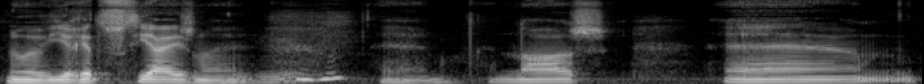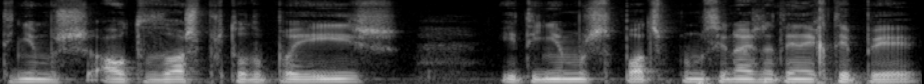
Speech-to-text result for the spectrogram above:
não havia redes sociais, não é? Uhum. Uh, nós uh, tínhamos outdoors por todo o país e tínhamos spots promocionais na TNRTP,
